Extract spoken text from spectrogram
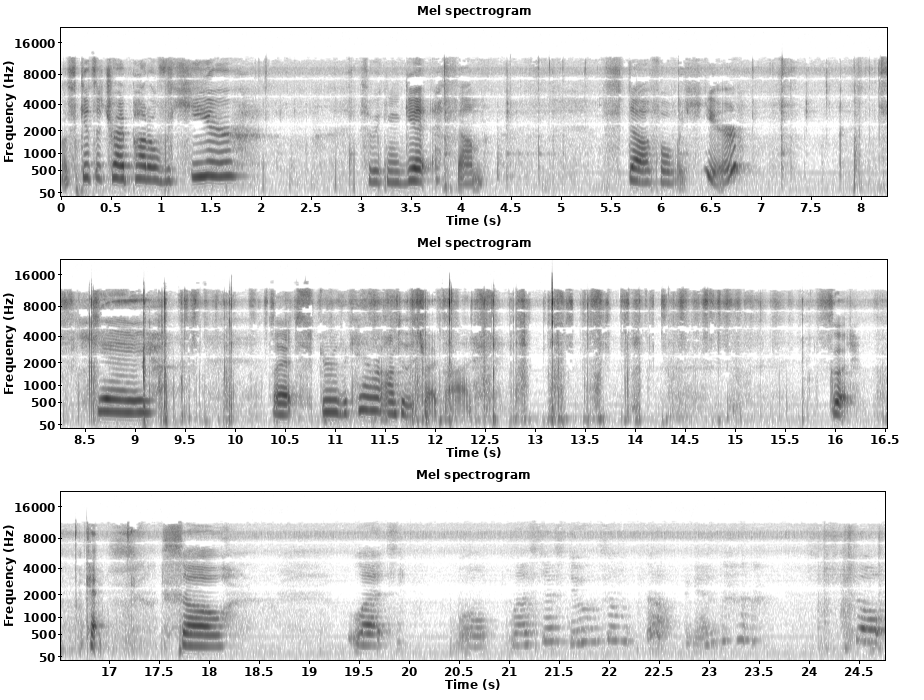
let's get the tripod over here so we can get some stuff over here. Okay. Let's screw the camera onto the tripod. Good. Okay. So let's well let's just do some stuff again. so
